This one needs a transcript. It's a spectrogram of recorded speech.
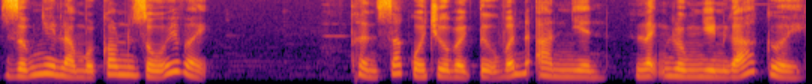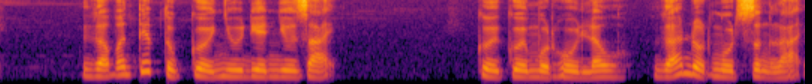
giống như là một con rối vậy. Thần sắc của chu Bạch Tự vẫn an nhiên, lạnh lùng nhìn gã cười. Gã vẫn tiếp tục cười như điên như dại. Cười cười một hồi lâu, gã đột ngột dừng lại.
